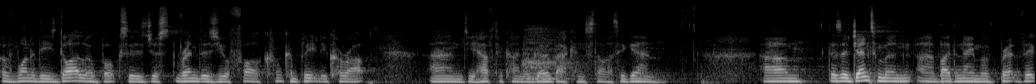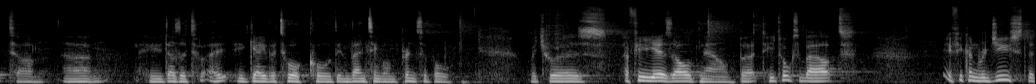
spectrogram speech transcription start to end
of one of these dialog boxes just renders your file completely corrupt, and you have to kind of go back and start again. Um, there's a gentleman uh, by the name of Bret Victor um, who does a uh, he gave a talk called Inventing on Principle, which was a few years old now, but he talks about if you can reduce the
